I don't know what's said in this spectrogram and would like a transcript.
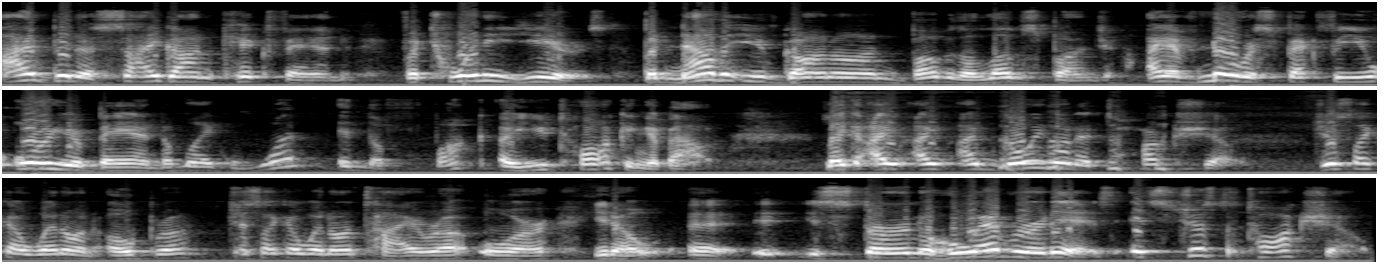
I've been a Saigon Kick fan for 20 years, but now that you've gone on Bubba the Love Sponge, I have no respect for you or your band. I'm like, what in the fuck are you talking about? Like I, I am going on a talk show, just like I went on Oprah, just like I went on Tyra or you know uh, Stern or whoever it is. It's just a talk show,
